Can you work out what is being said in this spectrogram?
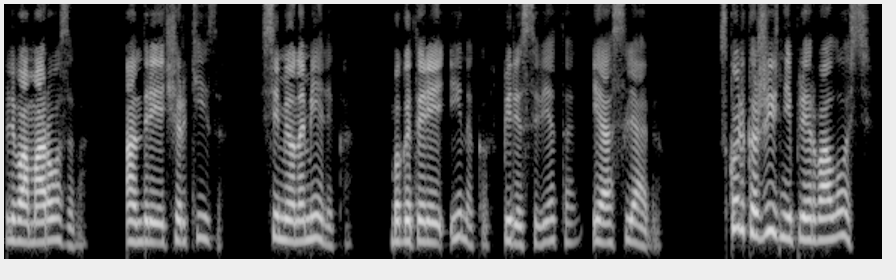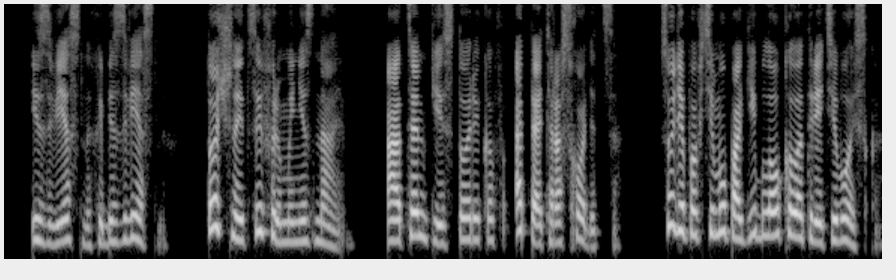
Льва Морозова, Андрея Черкиза, Семена Мелика, богатырей иноков, Пересвета и Ослябю. Сколько жизней прервалось, известных и безвестных. Точной цифры мы не знаем, а оценки историков опять расходятся. Судя по всему, погибло около трети войска.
